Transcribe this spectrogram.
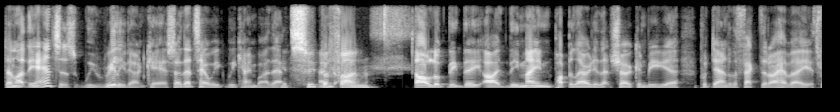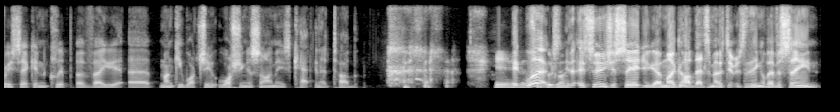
Don't like the answers? We really don't care. So that's how we, we came by that. It's super and fun. I, Oh, look, the the uh, the main popularity of that show can be uh, put down to the fact that I have a three second clip of a uh, monkey watching washing a Siamese cat in a tub. yeah, it works. As soon as you see it, you go, "My God, that's the most interesting thing I've ever seen."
